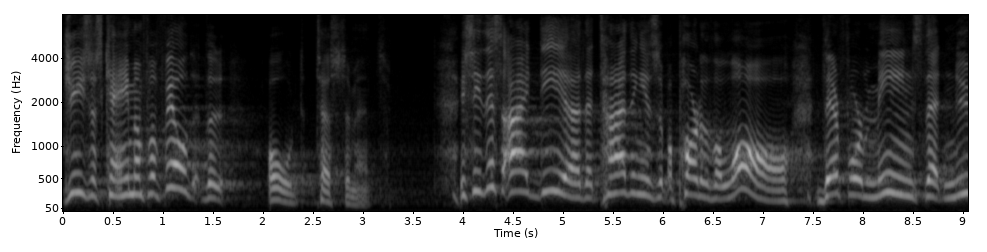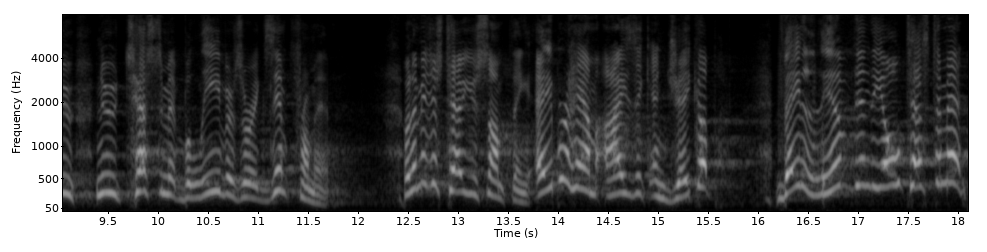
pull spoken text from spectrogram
Jesus came and fulfilled the Old Testament. You see, this idea that tithing is a part of the law, therefore means that New, New Testament believers are exempt from it. Well, let me just tell you something Abraham, Isaac, and Jacob, they lived in the Old Testament,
